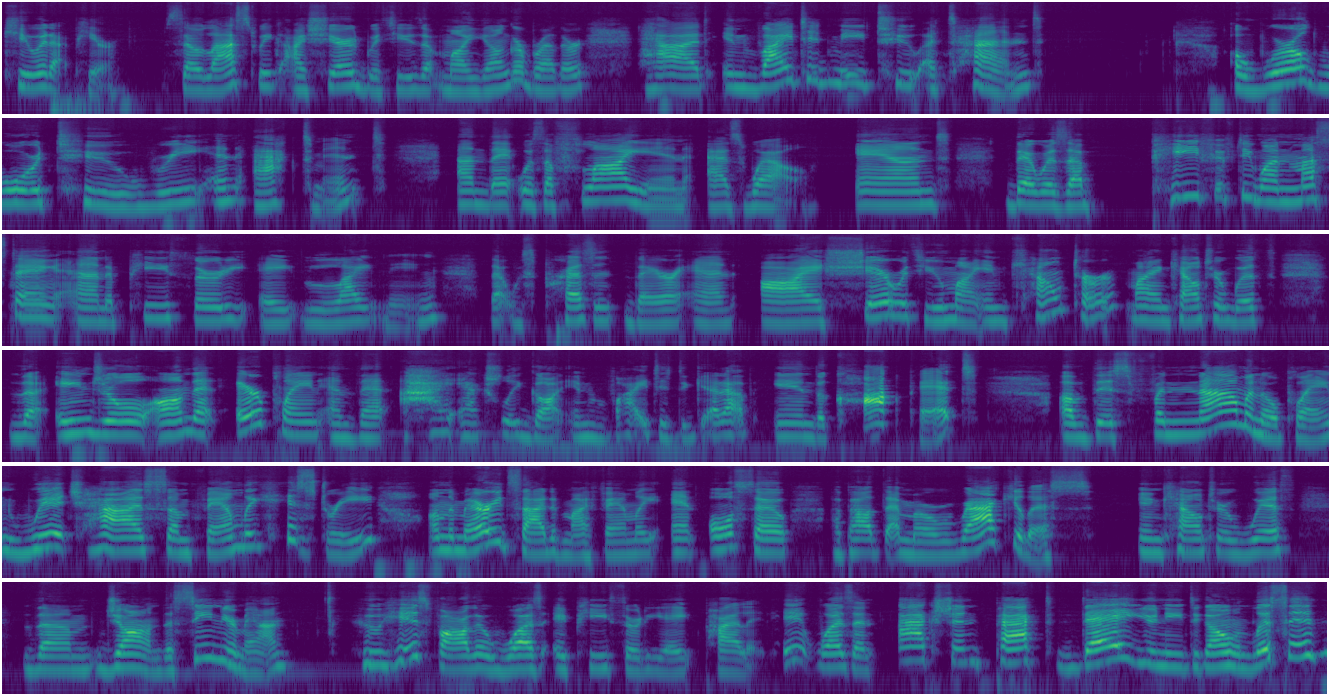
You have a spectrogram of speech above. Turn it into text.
cue it up here. So, last week I shared with you that my younger brother had invited me to attend a World War II reenactment, and that was a fly in as well. And there was a P 51 Mustang and a P 38 Lightning that was present there. And I share with you my encounter, my encounter with the angel on that airplane, and that I actually got invited to get up in the cockpit of this phenomenal plane, which has some family history on the married side of my family, and also about that miraculous encounter with the John, the senior man, who his father was a P 38 pilot. It was an action packed day. You need to go and listen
